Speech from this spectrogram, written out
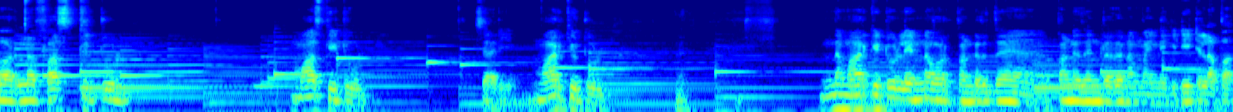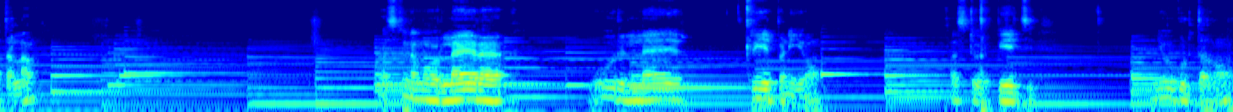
பார்ல first tool mask tool sorry marquee tool இந்த மார்க்கி டூல் என்ன ஒர்க் பண்றது பண்ணுதுன்றத நம்ம இன்னைக்கு டீட்டெயிலாக பார்த்துடலாம். ஃபர்ஸ்ட் நம்ம ஒரு லேயரை ஒரு லேயர் கிரியேட் பண்ணிக்கிறோம். ஃபஸ்ட்டு ஒரு பேஜ் நியூ கொடுத்துட்றோம்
